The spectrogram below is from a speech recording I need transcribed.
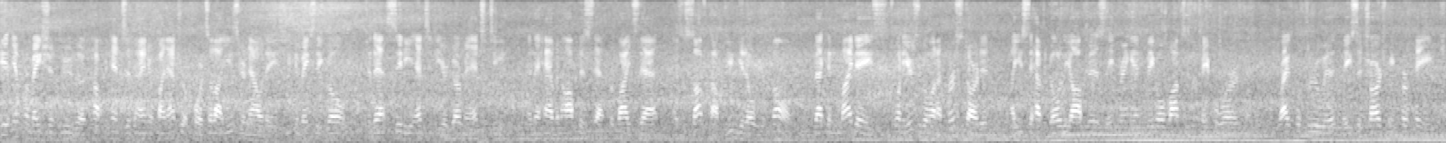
get information through the comprehensive annual financial report, it's a lot easier nowadays. You can basically go to that city entity or government entity and they have an office that provides that as a soft copy. You can get it over your phone. Back in my days, 20 years ago when I first started, I used to have to go to the office. They'd bring in big old boxes of paperwork, rifle through it. They used to charge me per page.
